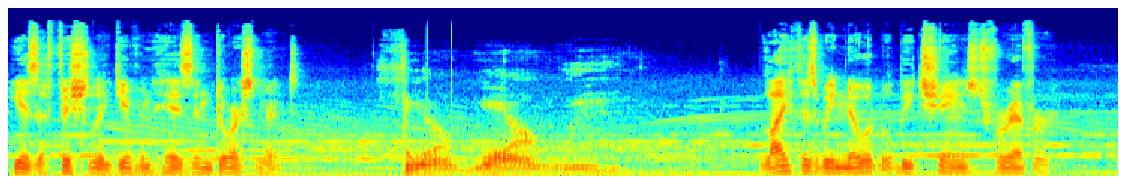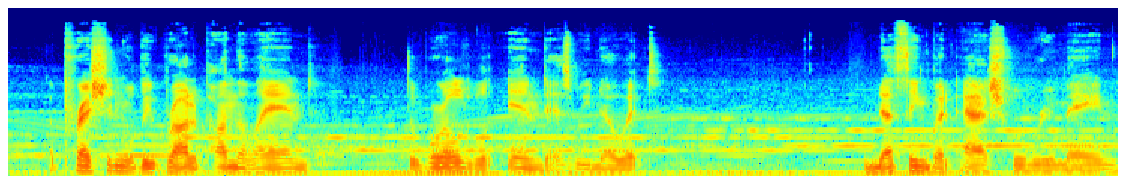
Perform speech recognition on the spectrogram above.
he has officially given his endorsement. For Waru. Life as we know it will be changed forever. Oppression will be brought upon the land. The world will end as we know it. Nothing but ash will remain.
